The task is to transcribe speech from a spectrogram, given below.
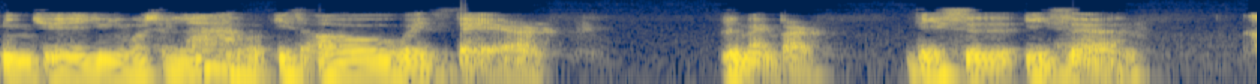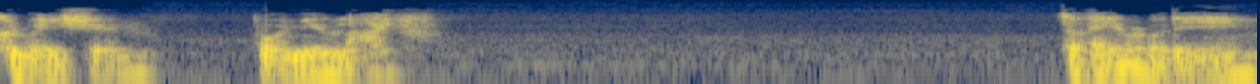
Mingjue universal love is always there. Remember, this is a creation for a new life. So everybody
